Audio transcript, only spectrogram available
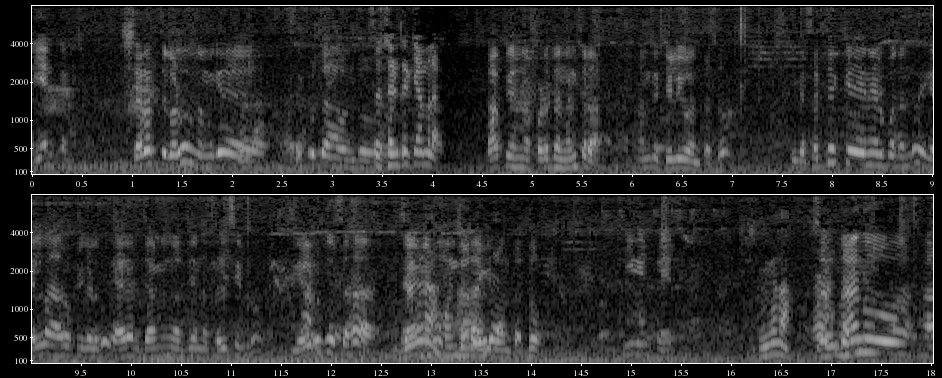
ಸರ್ ಏನ್ ಕಂಡೀಷನ್ ಷರತ್ತುಗಳು ನಮಗೆ ಅಧಿಕೃತ ಒಂದು ಸೆಂಟ್ರಿ ಕ್ಯಾಮ್ರಾ ಕಾಪಿಯನ್ನು ಪಡೆದ ನಂತರ ನಮಗೆ ತಿಳಿಯುವಂಥದ್ದು. ಈಗ ಸದ್ಯಕ್ಕೆ ಏನ್ ಹೇಳ್ಬೋದಂದ್ರೆ ಎಲ್ಲ ಆರೋಪಿಗಳಿಗೂ ಯಾರ್ಯಾರು ಜಾಮೀನು ಅರ್ಜಿಯನ್ನು ಸಲ್ಲಿಸಿದ್ರು ಎಲ್ರಿಗೂ ಸಹ ಜಾಮೀನು ಮಂಜೂರಾಗಿರುವಂತದ್ದು ನೀವೇನ್ ಪ್ರಯತ್ನ ಸರ್ ನಾನು ಆ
